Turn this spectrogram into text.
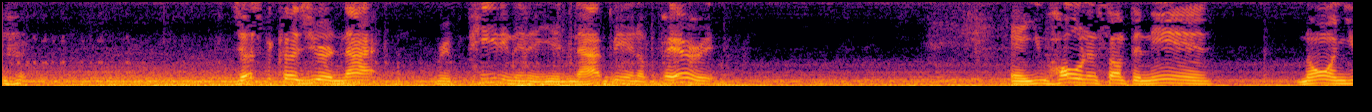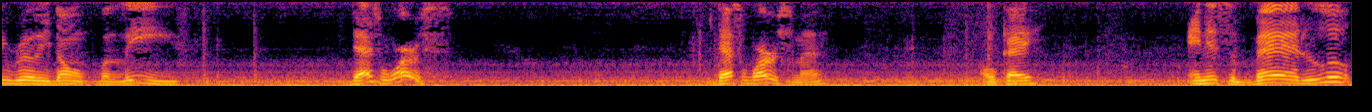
just because you're not repeating it and you're not being a parrot and you holding something in knowing you really don't believe that's worse that's worse man okay and it's a bad look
